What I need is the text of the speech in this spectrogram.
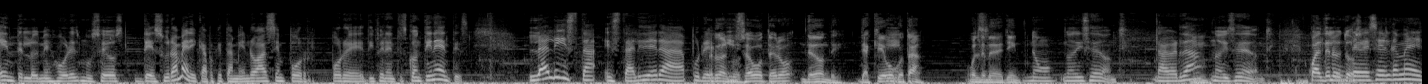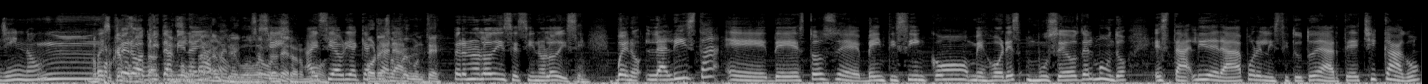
entre los mejores museos de Sudamérica, porque también lo hacen por, por eh, diferentes continentes. La lista está liderada por el... Perdón, el Museo Botero, ¿de dónde? ¿De aquí de Eh, Bogotá? ¿O el de Medellín? No, no dice de dónde. La verdad, Mm. no dice de dónde. ¿Cuál de los dos? Debe ser el de Medellín, ¿no? Mm, No, pues, pero Bogotá- aquí también hay Bogotá uno. hay Bogotá, ahí sí habría que Por eso aclarar. pregunté. Pero no lo dice, sí, no lo dice. Bueno, la lista eh, de estos eh, 25 mejores museos del mundo está liderada por el Instituto de Arte de Chicago,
